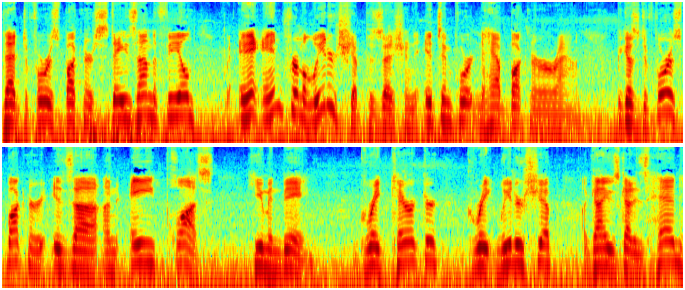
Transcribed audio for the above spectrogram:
that DeForest Buckner stays on the field, and from a leadership position, it's important to have Buckner around because DeForest Buckner is uh, an A plus human being. Great character, great leadership, a guy who's got his head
